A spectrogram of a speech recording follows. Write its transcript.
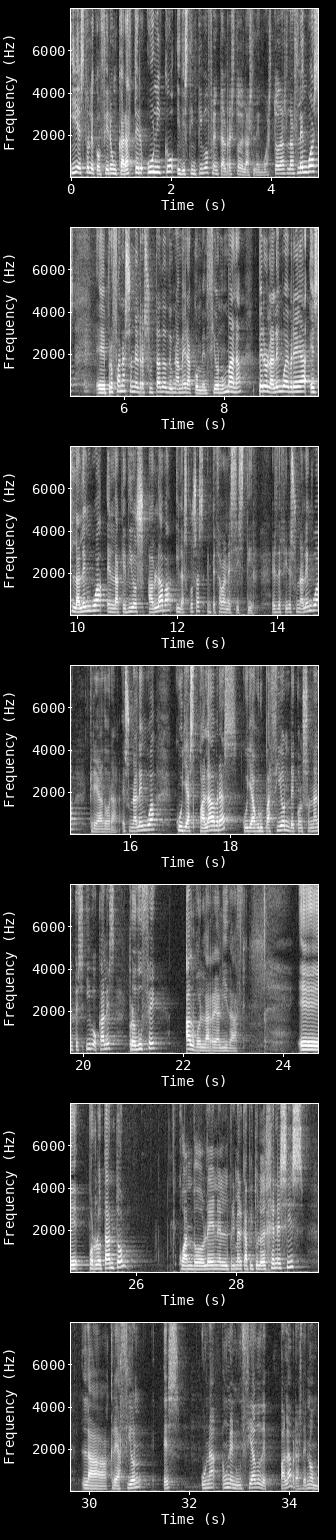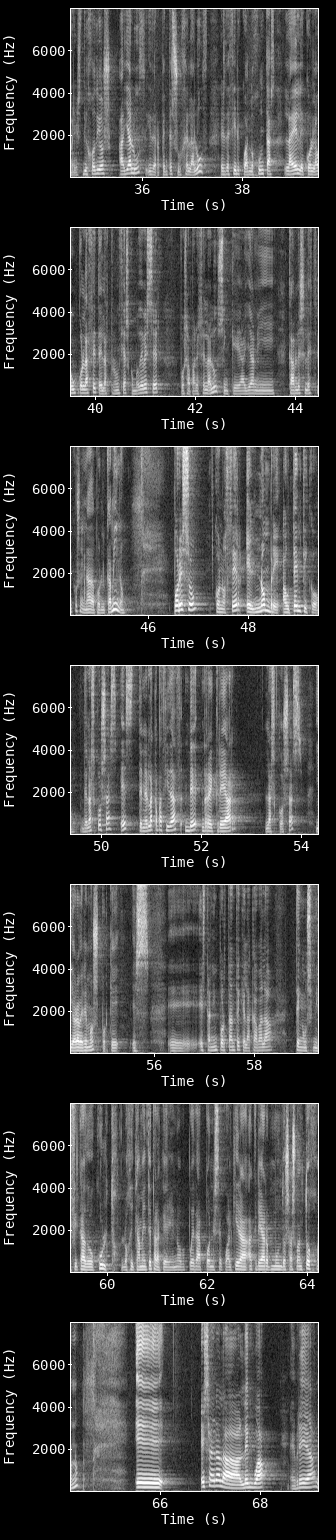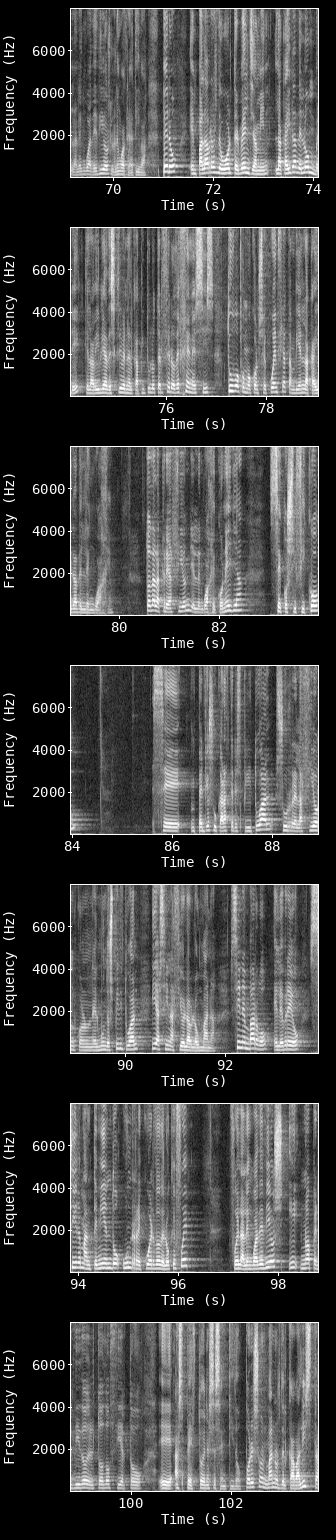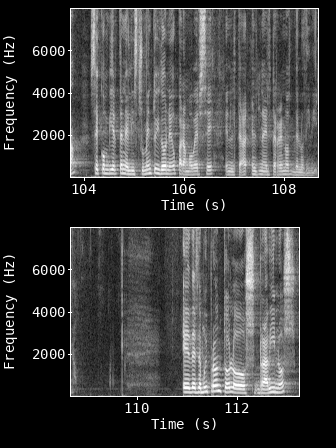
y esto le confiere un carácter único y distintivo frente al resto de las lenguas. Todas las lenguas eh, profanas son el resultado de una mera convención humana, pero la lengua hebrea es la lengua en la que Dios hablaba y las cosas empezaban a existir. Es decir, es una lengua creadora, es una lengua cuyas palabras, cuya agrupación de consonantes y vocales produce algo en la realidad. Eh, por lo tanto, cuando leen el primer capítulo de Génesis, la creación es un enunciado de palabras, de nombres. Dijo Dios, haya luz y de repente surge la luz. Es decir, cuando juntas la L con la U con la Z y las pronuncias como debe ser, pues aparece la luz sin que haya ni cables eléctricos ni nada por el camino. Por eso, conocer el nombre auténtico de las cosas es tener la capacidad de recrear las cosas. Y ahora veremos por qué es, eh, es tan importante que la Cábala tenga un significado oculto, lógicamente, para que no pueda ponerse cualquiera a crear mundos a su antojo. ¿no? Eh, esa era la lengua hebrea, la lengua de Dios, la lengua creativa. Pero, en palabras de Walter Benjamin, la caída del hombre, que la Biblia describe en el capítulo tercero de Génesis, tuvo como consecuencia también la caída del lenguaje. Toda la creación y el lenguaje con ella se cosificó se perdió su carácter espiritual, su relación con el mundo espiritual y así nació el habla humana. Sin embargo, el hebreo sigue manteniendo un recuerdo de lo que fue, fue la lengua de Dios y no ha perdido del todo cierto eh, aspecto en ese sentido. Por eso, en manos del cabalista, se convierte en el instrumento idóneo para moverse en el, terreno de lo divino. Eh, desde muy pronto los rabinos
